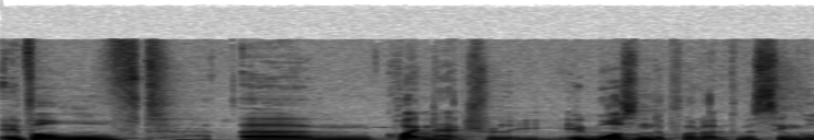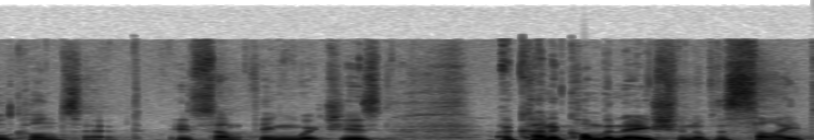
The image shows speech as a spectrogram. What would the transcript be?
evolved um, quite naturally. It wasn't the product of a single concept. It's something which is a kind of combination of the site,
